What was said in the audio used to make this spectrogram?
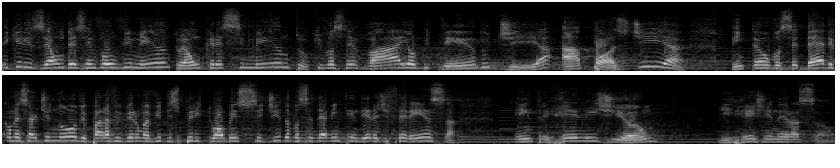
E queridos, é um desenvolvimento, é um crescimento que você vai obtendo dia após dia. Então você deve começar de novo, e para viver uma vida espiritual bem-sucedida, você deve entender a diferença entre religião e regeneração.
